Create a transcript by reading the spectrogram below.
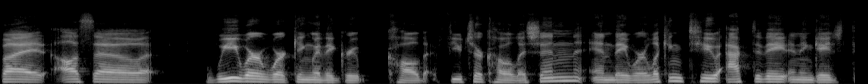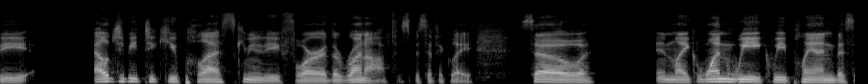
But also, we were working with a group called Future Coalition, and they were looking to activate and engage the LGBTQ plus community for the runoff specifically. So in like one week, we planned this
